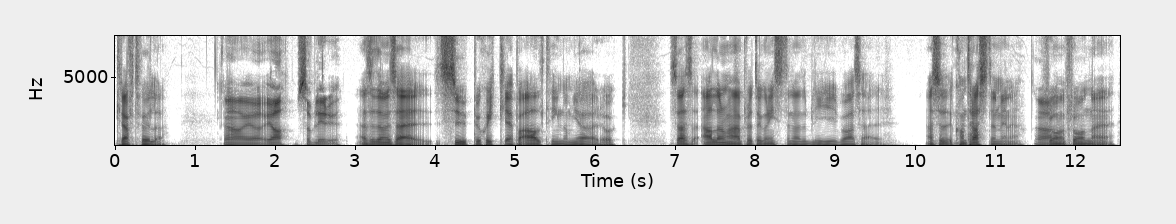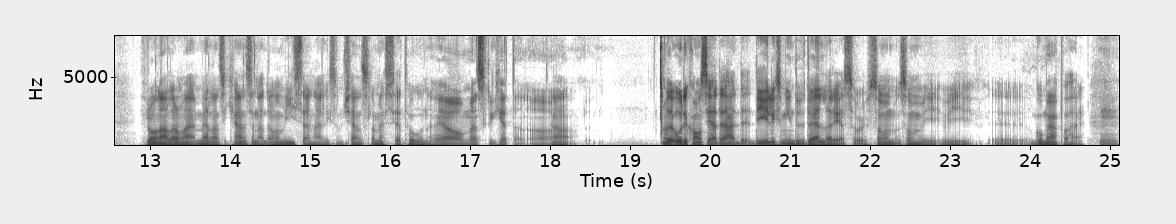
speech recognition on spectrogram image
kraftfulla. Ja, ja, ja, så blir det ju. Alltså de är så här superskickliga på allting de gör och så alltså, alla de här protagonisterna, det blir ju bara så här Alltså kontrasten menar jag. Ja. Från, från eh, Från alla de här mellansekvenserna där de visar den här liksom känslomässiga tonen. Ja, och mänskligheten. Ja. Ja. Och, och det konstiga det, här, det, det är liksom individuella resor som, som vi, vi eh, går med på här. Mm.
